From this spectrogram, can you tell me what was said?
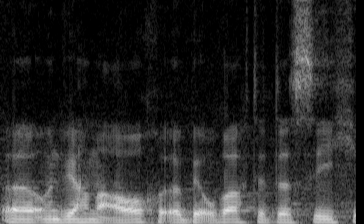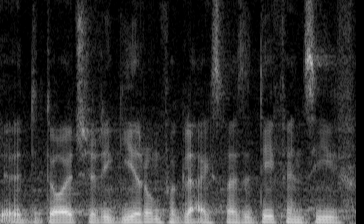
Und wir haben auch beobachtet, dass sich die deutsche Regierung vergleichsweise defensiv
